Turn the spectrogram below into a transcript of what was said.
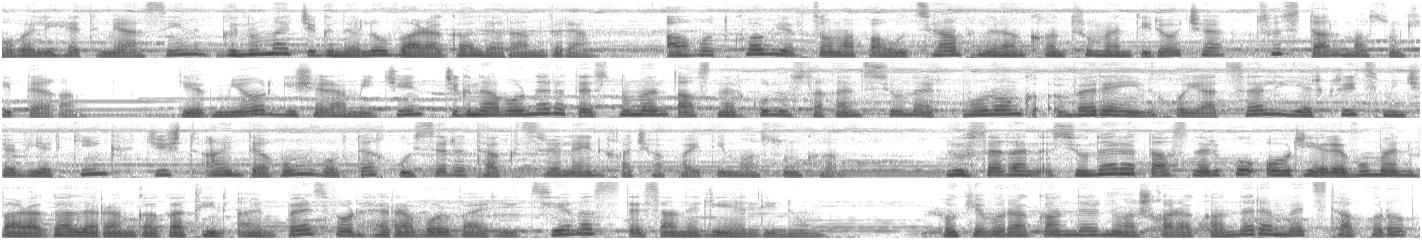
Հովելի հետ միասին գնում է ճգնելու Վարագա լեռան վրա։ Աղոթքով եւ ծոմապահությամբ նրանք խնդրում են Տիրոջը ցույց տալ մասունքի տեղը։ Եվ մի օր գիշերամիջին ճգնավորները տեսնում են 12 լուսեղեն սյուներ, որոնք վեր էին խոյացել երկրից մինչև երկինք, ճիշտ այն տեղում, որտեղ կույսերը թաքցրել էին խաչապայտի մասունքը։ Լուսեղեն սյուները 12 օր երևում են Վարագա լեռան գագաթին այնպես, որ հերավոր վայրից եւս տեսանելի են լինում։ Հոգևորականներն ու աշխարականները մեծ թափորով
